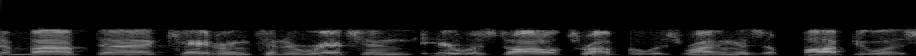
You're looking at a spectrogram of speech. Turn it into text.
about uh, catering to the rich, and here was Donald Trump who was running as a populist,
